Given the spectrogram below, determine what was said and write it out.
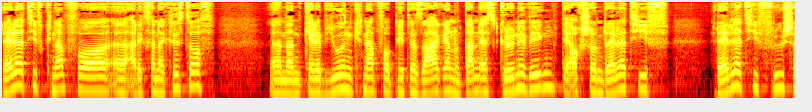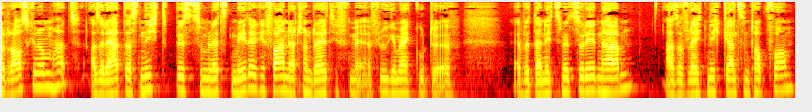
relativ knapp vor äh, Alexander Christoph, äh, dann Caleb Ewan knapp vor Peter Sagan und dann erst Grönewegen, der auch schon relativ relativ früh schon rausgenommen hat. Also der hat das nicht bis zum letzten Meter gefahren, der hat schon relativ früh gemerkt, gut, äh, er wird da nichts mitzureden haben. Also vielleicht nicht ganz in Topform.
